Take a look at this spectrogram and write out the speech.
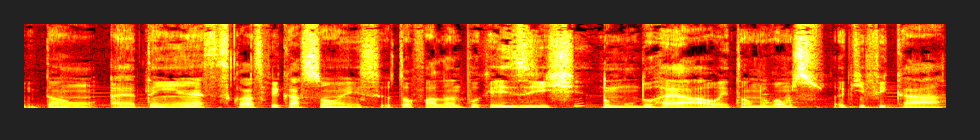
Então, é, tem essas classificações. Eu estou falando porque existe no mundo real. Então, não vamos aqui ficar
